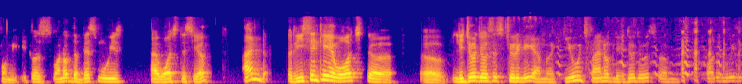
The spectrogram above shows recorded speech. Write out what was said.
for me. It was one of the best movies I watched this year. And recently I watched uh, uh, Lijo Joseph's Churuli. I'm a huge fan of Lijo Jose from all his movies.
